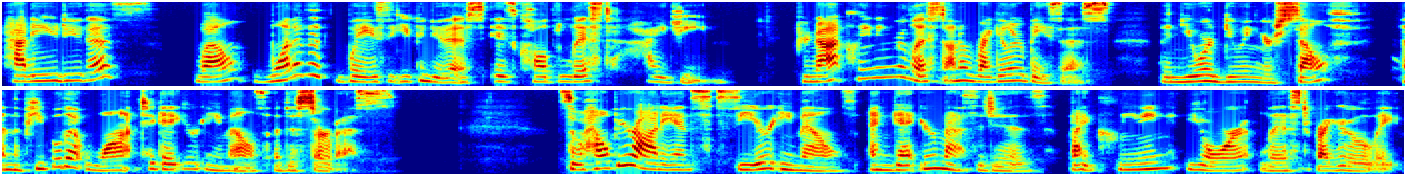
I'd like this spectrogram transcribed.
How do you do this? Well, one of the ways that you can do this is called list hygiene. If you're not cleaning your list on a regular basis, then you are doing yourself and the people that want to get your emails a disservice. So help your audience see your emails and get your messages by cleaning your list regularly.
